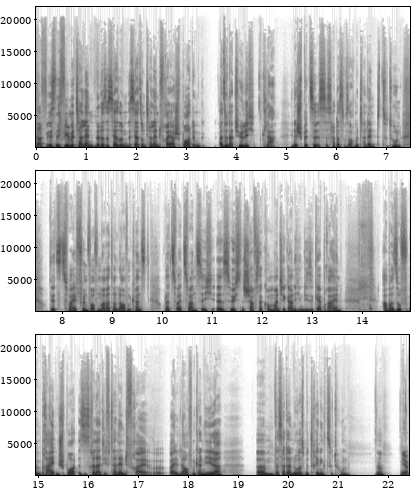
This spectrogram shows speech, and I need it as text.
da ist nicht viel mit Talent. Ne? Das ist ja so ein, ist ja so ein talentfreier Sport. Im, also natürlich, klar, in der Spitze ist das, hat das was auch mit Talent zu tun. Ob du jetzt 2,5 auf den Marathon laufen kannst oder 2,20 es höchstens schaffst, da kommen manche gar nicht in diese Gap rein. Aber so im Breitensport ist es relativ talentfrei, weil laufen kann jeder. Ähm, das hat dann nur was mit Training zu tun. Ne? Ja.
